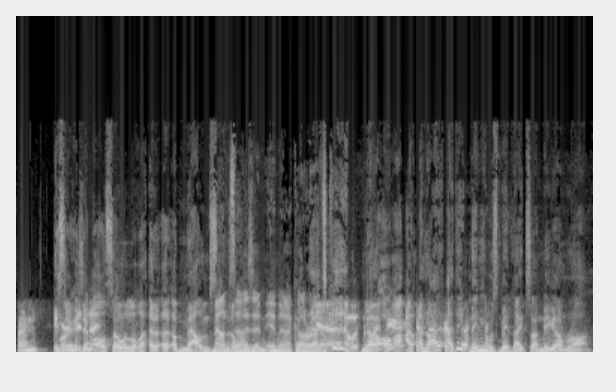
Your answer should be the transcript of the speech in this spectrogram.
Sun. Is We're there is there also a, a, a Mountain Sun? Mountain Sun is in in uh, Colorado. Yeah, that No, my beer. I, I, I, I think maybe it was Midnight Sun. Maybe I'm wrong.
